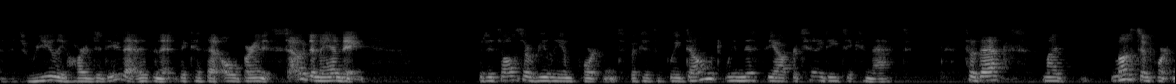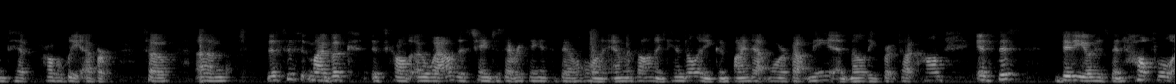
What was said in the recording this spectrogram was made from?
And it's really hard to do that, isn't it? Because that old brain is so demanding. But it's also really important because if we don't, we miss the opportunity to connect. So that's my most important tip probably ever. So um, this is my book. It's called Oh Wow, This Changes Everything. It's available on Amazon and Kindle, and you can find out more about me at melodybrooke.com. If this video has been helpful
